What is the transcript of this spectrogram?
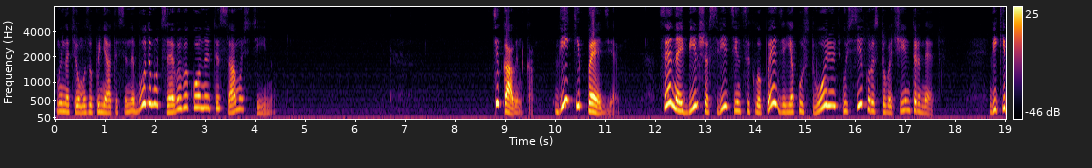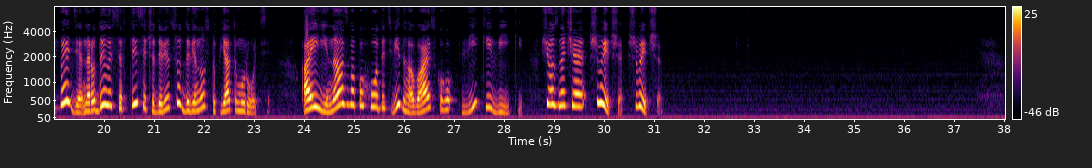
Ми на цьому зупинятися не будемо, це ви виконуєте самостійно. Цікавинка. Вікіпедія. Це найбільша в світі енциклопедія, яку створюють усі користувачі інтернету. Вікіпедія народилася в 1995 році, а її назва походить від гавайського Вікі-Вікі, що означає швидше, швидше.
